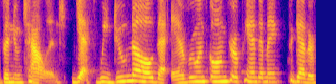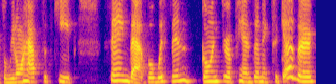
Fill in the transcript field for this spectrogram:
the new challenge. Yes, we do know that everyone's going through a pandemic together, so we don't have to keep saying that. But within going through a pandemic together,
